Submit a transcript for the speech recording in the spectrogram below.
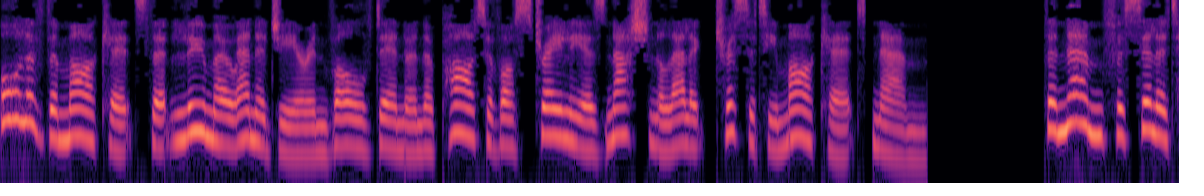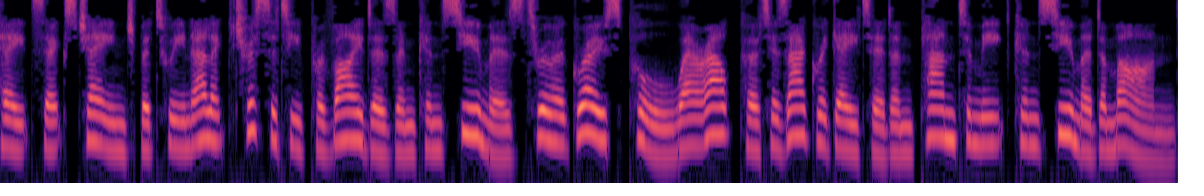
All of the markets that Lumo Energy are involved in and are part of Australia's National Electricity Market NEM. The NEM facilitates exchange between electricity providers and consumers through a gross pool where output is aggregated and planned to meet consumer demand.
